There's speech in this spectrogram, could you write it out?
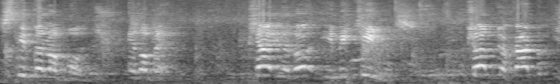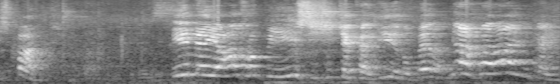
στην Πελοπόννησο, εδώ πέρα. Ποια είναι εδώ, οι Μικίνες. Ποιο πιο κάτω, οι Σπάρτες. Είναι οι άνθρωποι ήσυχοι και καλοί εδώ πέρα. Μια χαρά είναι καλοί.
